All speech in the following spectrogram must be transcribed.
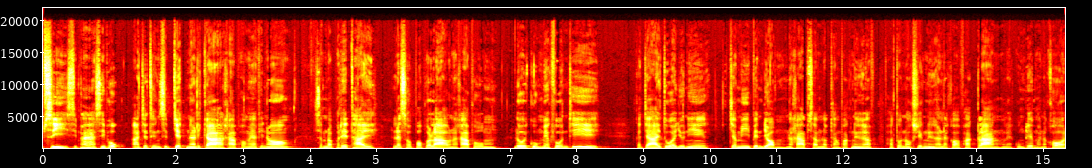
14 15 16 อาจจะถึง 17นาฬิกาครับพ่อแม่พี่น้องสำหรับประเทศไทย และสปปลาวนะครับผมโดยกลุ่มเมฆฝนที่กระจายตัวอยู่นี้ จะมีเป็นหย่อมนะครับสำหรับทางภาคเหนือ ภาคตะวันออกเฉียงเหนือ และก็ภาคกลาง และกรุงเทพมหานคร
